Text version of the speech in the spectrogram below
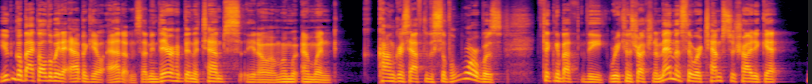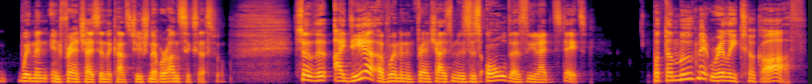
you can go back all the way to Abigail Adams. I mean, there have been attempts, you know, and when, and when Congress after the Civil War was thinking about the Reconstruction Amendments, there were attempts to try to get women enfranchised in the Constitution that were unsuccessful. So the idea of women enfranchisement is as old as the United States. But the movement really took off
